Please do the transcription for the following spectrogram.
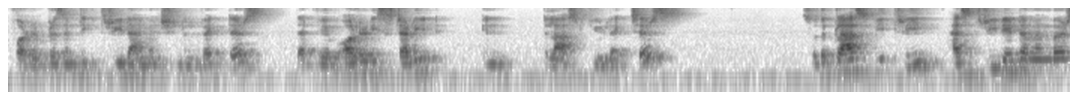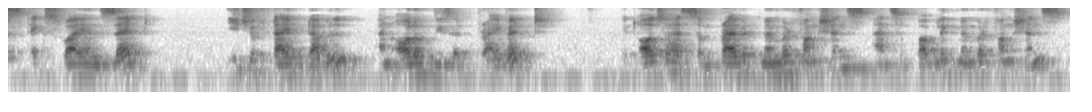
for representing three-dimensional vectors that we have already studied in the last few lectures. So the class V3 has three data members x, y and z, each of type double and all of these are private. It also has some private member functions and some public member functions.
